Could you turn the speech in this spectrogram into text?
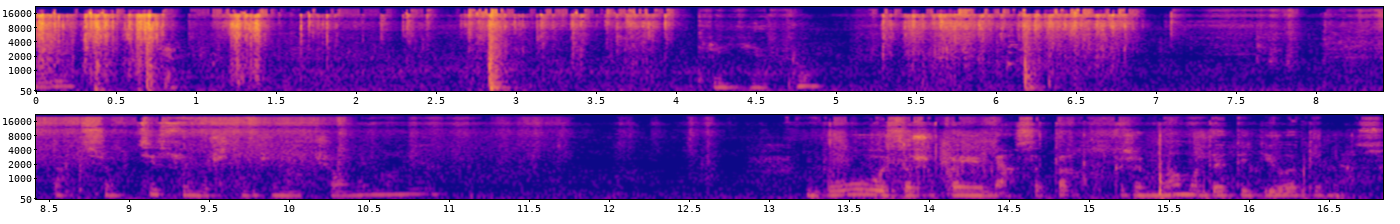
І це. 3 євро. Так, все, в цій сумочці вже нічого немає. Буся шукає м'ясо, так? Каже, мамо, де ти діла то м'ясо?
